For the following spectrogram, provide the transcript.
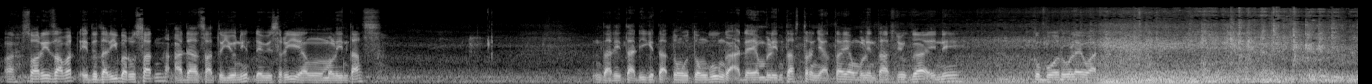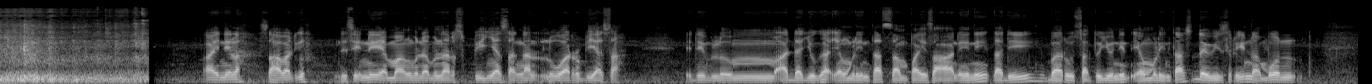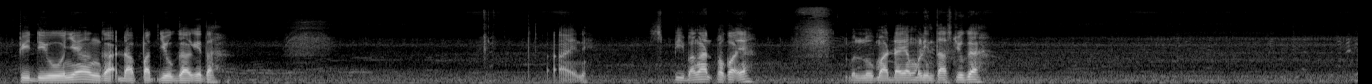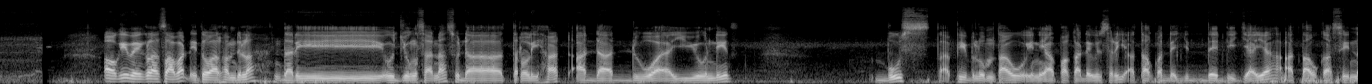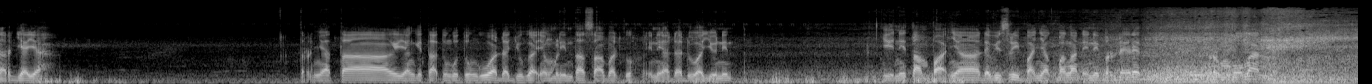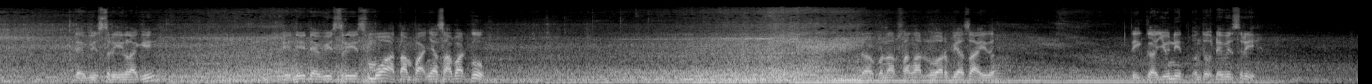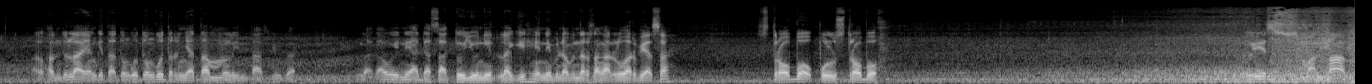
Ah, sorry sahabat, itu tadi barusan ada satu unit Dewi Sri yang melintas. Dari tadi kita tunggu-tunggu nggak ada yang melintas, ternyata yang melintas juga ini keburu lewat. Ah inilah sahabatku, di sini emang benar-benar sepinya sangat luar biasa. Ini belum ada juga yang melintas sampai saat ini. Tadi baru satu unit yang melintas Dewi Sri, namun videonya nggak dapat juga kita. Nah, ini. Sepi banget pokoknya. Belum ada yang melintas juga. Oke baiklah sahabat. Itu alhamdulillah. Dari ujung sana sudah terlihat ada dua unit bus tapi belum tahu ini apakah Dewi Sri ataukah Dedi Jaya ataukah Sinar Jaya. Ternyata yang kita tunggu-tunggu ada juga yang melintas sahabatku. Ini ada dua unit ini tampaknya Dewi Sri banyak banget ini berderet rombongan. Dewi Sri lagi. Ini Dewi Sri semua tampaknya sahabatku. Sudah benar sangat luar biasa itu. Tiga unit untuk Dewi Sri. Alhamdulillah yang kita tunggu-tunggu ternyata melintas juga. Nggak tahu ini ada satu unit lagi. Ini benar-benar sangat luar biasa. Strobo full strobo Wis, mantap.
